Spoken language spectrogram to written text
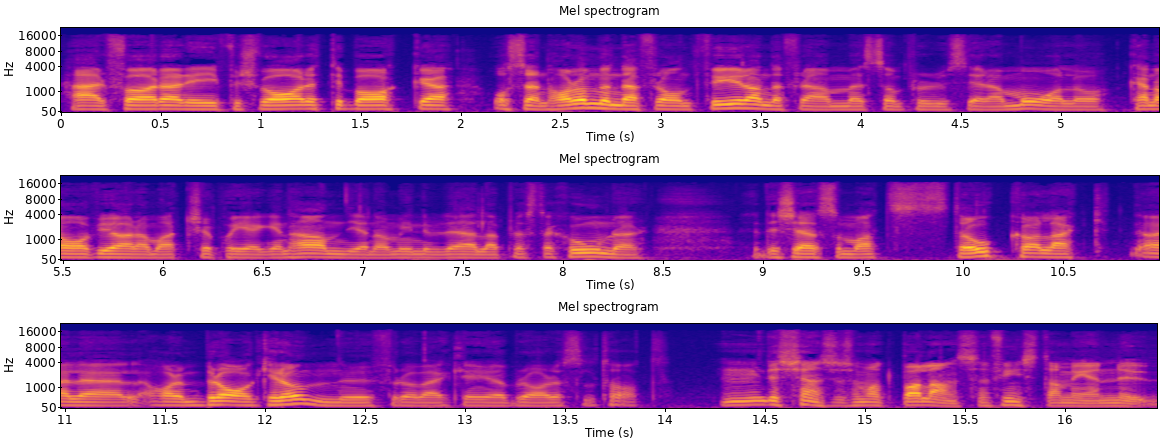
härförare i försvaret tillbaka och sen har de den där frontfyran där framme som producerar mål och kan avgöra matcher på egen hand genom individuella prestationer. Det känns som att Stoke har, lagt, eller har en bra grund nu för att verkligen göra bra resultat. Mm, det känns ju som att balansen finns där mer nu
